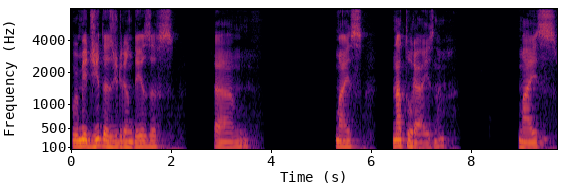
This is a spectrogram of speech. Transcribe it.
por medidas de grandezas um, mais naturais, né? mais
